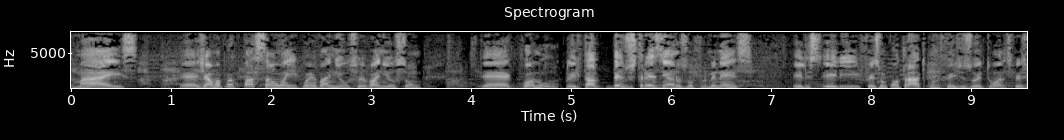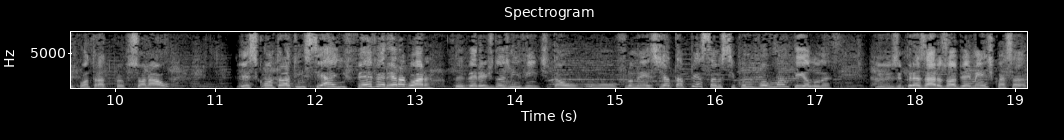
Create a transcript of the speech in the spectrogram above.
Mas é, já é uma preocupação aí com o Evanilson. O Evanilson, é, quando ele está desde os 13 anos no Fluminense, ele, ele fez um contrato, quando fez 18 anos, fez um contrato profissional. Esse contrato encerra em fevereiro agora, fevereiro de 2020. Então o Fluminense já está pensando assim como vamos mantê-lo, né? E os empresários, obviamente, com essa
